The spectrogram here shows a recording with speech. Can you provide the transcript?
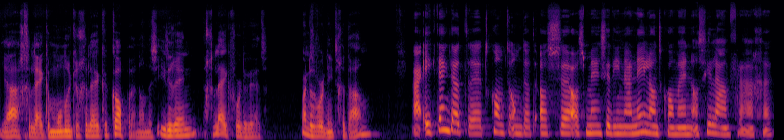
ja, gelijke monniken, gelijke kappen. En dan is iedereen gelijk voor de wet. Maar dat wordt niet gedaan. Maar ik denk dat eh, het komt omdat als, eh, als mensen die naar Nederland komen en asiel aanvragen,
